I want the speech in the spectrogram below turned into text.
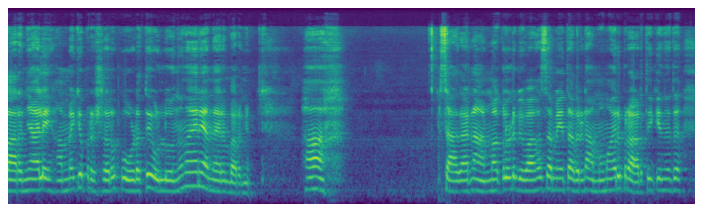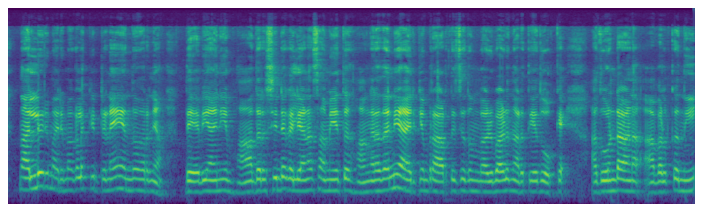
പറഞ്ഞാലേ അമ്മയ്ക്ക് പ്രഷർ കൂടത്തേ ഉള്ളൂ എന്ന് നയന അന്നേരം പറഞ്ഞു. ആ സാധാരണ ആൺമക്കളുടെ വിവാഹ സമയത്ത് അവരുടെ അമ്മമാർ പ്രാർത്ഥിക്കുന്നത് നല്ലൊരു മരുമകളെ കിട്ടണേ എന്ന് പറഞ്ഞാൽ ദേവയാനിയും ആദർശിന്റെ കല്യാണ സമയത്ത് അങ്ങനെ തന്നെയായിരിക്കും പ്രാർത്ഥിച്ചതും വഴിപാട് നടത്തിയതും ഒക്കെ. അതുകൊണ്ടാണ് അവൾക്ക് നീ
